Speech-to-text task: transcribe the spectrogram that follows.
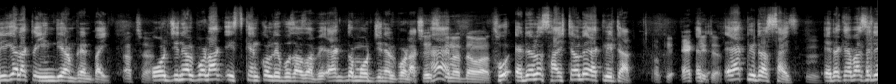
রিগেল একটা ইন্ডিয়ান ব্র্যান্ড ভাই। আচ্ছা। অরিজিনাল প্রোডাক্ট স্ক্যান করলে বোঝা যাবে একদম অরিজিনাল প্রোডাক্ট আচ্ছা, দেওয়া আছে। এটা হলো সাইজটা হলো এক লিটার ওকে এক লিটার সাইজ এটা ক্যাপাসিটি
